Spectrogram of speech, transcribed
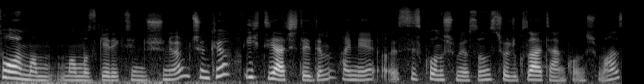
sormamamız gerektiğini düşünüyorum. Çünkü ihtiyaç dedim. Hani siz konuşmuyorsanız çocuk zaten konuşmaz.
